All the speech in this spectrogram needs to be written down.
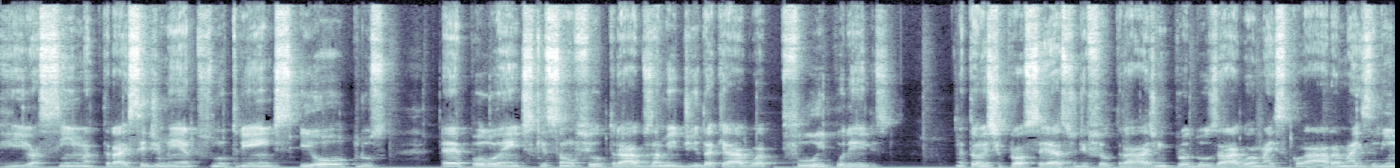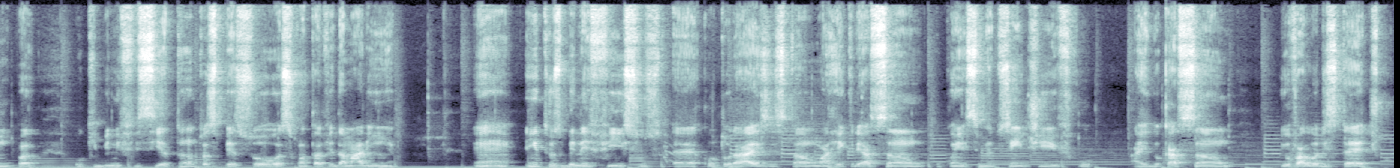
rio acima traz sedimentos, nutrientes e outros é, poluentes que são filtrados à medida que a água flui por eles. Então, este processo de filtragem produz água mais clara, mais limpa, o que beneficia tanto as pessoas quanto a vida marinha. É, entre os benefícios é, culturais estão a recreação, o conhecimento científico, a educação e o valor estético.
